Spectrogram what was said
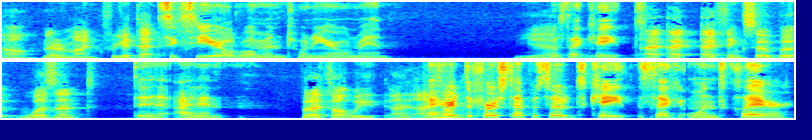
Oh, never mind. Forget that. 60 year old woman, 20 year old man. Yeah. Was that Kate? I, I, I think so, but wasn't. Did I didn't. But I thought we. I, I, I, thought- heard the first episode's Kate, the second one's Claire,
